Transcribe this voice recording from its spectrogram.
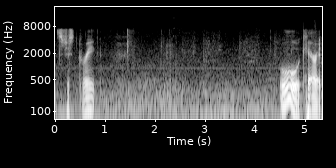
it's just great. Ooh, a carrot.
